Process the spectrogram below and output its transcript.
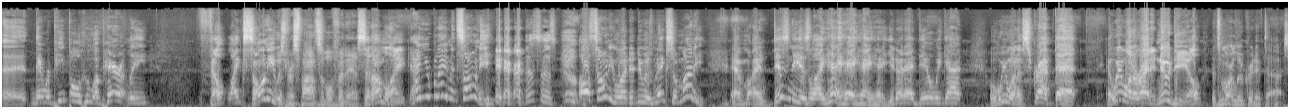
uh, there were people who apparently felt like Sony was responsible for this, and I'm like, how you blaming Sony here? this is all Sony wanted to do was make some money, and, and Disney is like, hey, hey, hey, hey, you know that deal we got? Well, we want to scrap that. And we want to write a new deal that's more lucrative to us.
